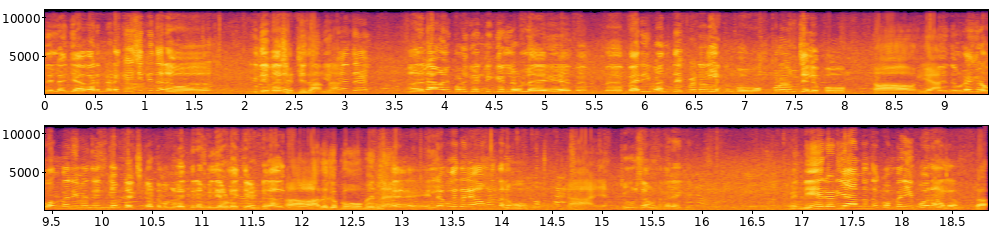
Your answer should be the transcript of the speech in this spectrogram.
இதெல்லாம் வியாபாரம் நடக்க சிட்டி தானே இது வேற City தான். நாங்கள் இப்போ எடுக்கிற டிக்கெட்டில் உள்ள வரி வந்து பெட்ரோலுக்கும் போவோம் ப்ரொவின்சியலுக்கு போவோம். இந்த உழைக்கிற கம்பெனி வந்து இன்கம் டேக்ஸ் கட்டுவாங்க எத்தனை மில்லியன் உழைச்சாண்டு அதுக்கு போவோம். போகும் என்ன? எல்லா பக்கத்துலையும் அவங்களும் தானே போவோம். டூர் சவுண்ட் வரைக்கும் இப்போ நேரடியாக அந்தந்த கம்பெனி போனாலும் ஆ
